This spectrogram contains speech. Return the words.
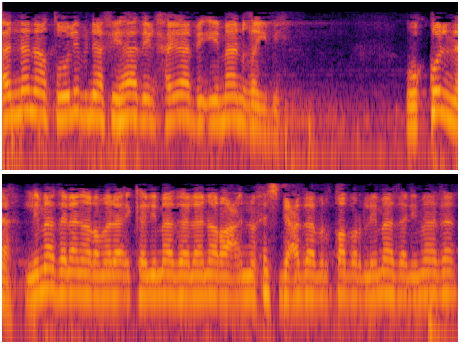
أننا طولبنا في هذه الحياة بإيمان غيبي. وقلنا لماذا لا نرى ملائكة؟ لماذا لا نرى أن نحس بعذاب القبر؟ لماذا؟ لماذا؟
